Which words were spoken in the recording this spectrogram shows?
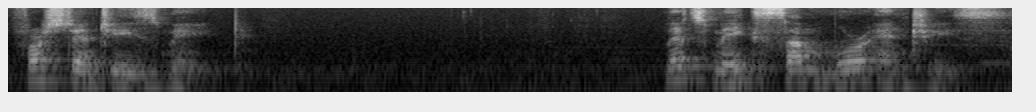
first entry is made. Let's make some more entries.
